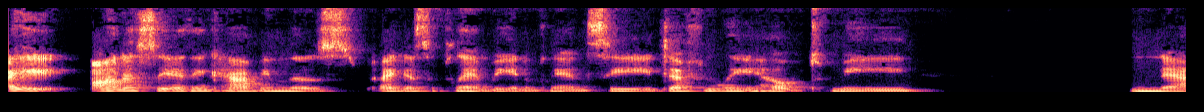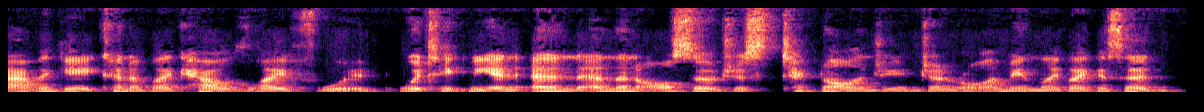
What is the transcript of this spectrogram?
I honestly, I think having those, I guess, a plan B and a plan C definitely helped me navigate kind of like how life would would take me and and and then also just technology in general i mean like like i said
